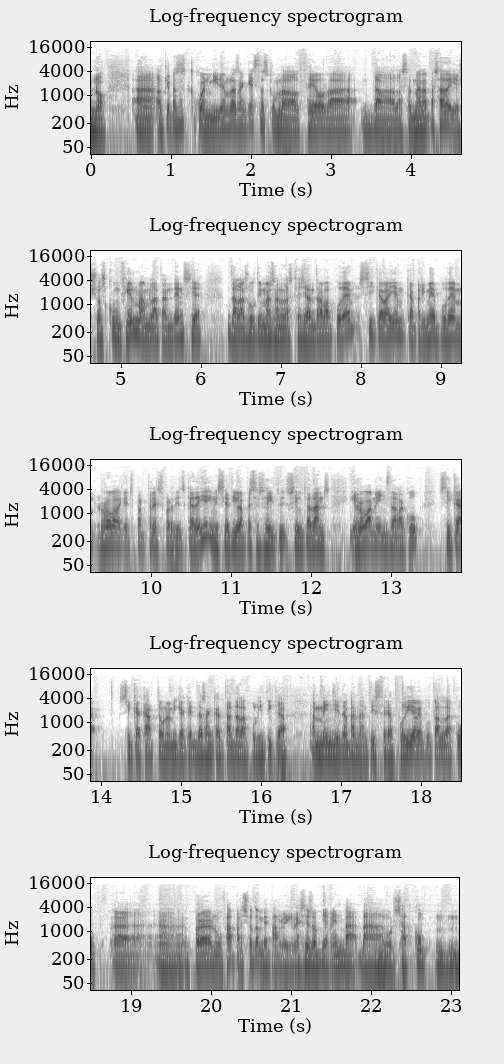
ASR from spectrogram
no. Uh, el que passa és que quan mirem les enquestes, com la del CEO de, de la setmana passada, i això es confirma amb la tendència de les últimes en les que ja entrava Podem, sí que veiem que primer Podem roba d'aquests tres partits que deia, Iniciativa, PSC i Ciutadans, i roba menys de la CUP. Sí que sí que capta una mica aquest desencantat de la política menys independentista, que podia haver votat la CUP, eh, eh, però ara no ho fa. Per això també Pablo Iglesias, òbviament, va, va mm. burxar la CUP. Mm,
